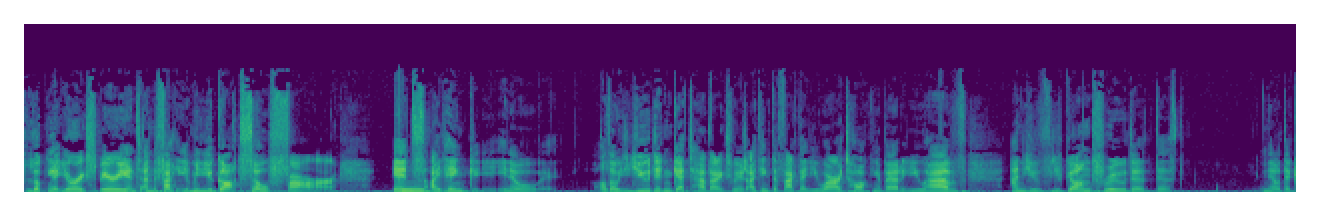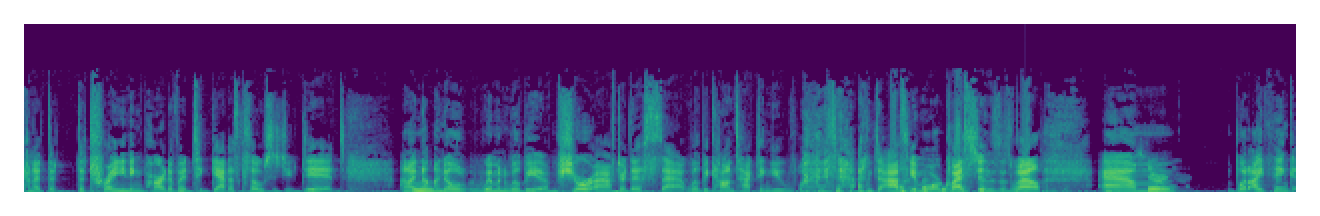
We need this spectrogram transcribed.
looking at your experience and the fact, I mean, you got so far. It's. Mm. I think you know, although you didn't get to have that experience, I think the fact that you are talking about it, you have, and you've you've gone through the the, you know, the kind of the the training part of it to get as close as you did. And I know, mm. I know, women will be, I'm sure after this, uh, will be contacting you to, to ask you more questions as well. Um, sure but I think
